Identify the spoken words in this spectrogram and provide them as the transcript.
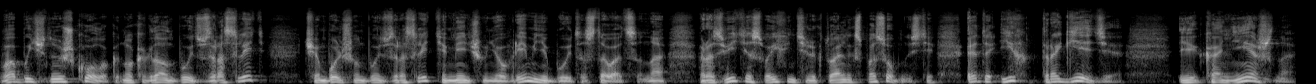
в обычную школу. Но когда он будет взрослеть, чем больше он будет взрослеть, тем меньше у него времени будет оставаться на развитие своих интеллектуальных способностей. Это их трагедия. И, конечно,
